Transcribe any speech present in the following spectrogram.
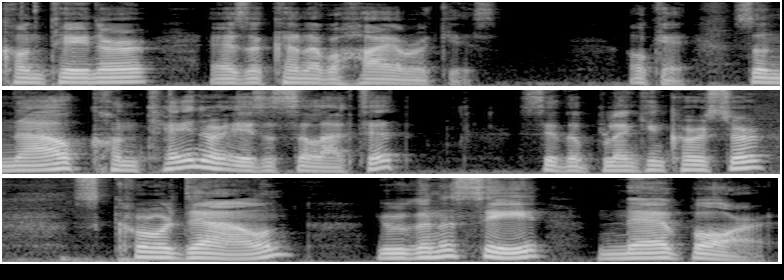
container as a kind of a hierarchies. Okay, so now container is selected. See the blinking cursor? Scroll down. You're going to see nav bar.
